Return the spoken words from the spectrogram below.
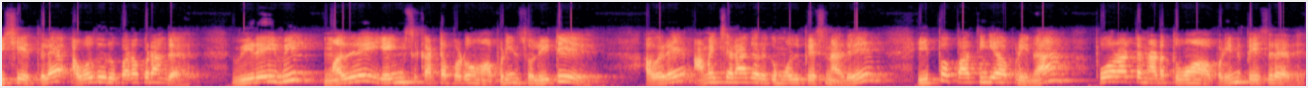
விஷயத்தில் அவதூறு பரப்புறாங்க. விரைவில் மதுரை எய்ம்ஸ் கட்டப்படும் அப்படின்னு சொல்லிட்டு அவர் அமைச்சராக இருக்கும்போது பேசினாரு. இப்போ பார்த்தீங்க அப்படின்னா போராட்டம் நடத்துவோம் அப்படின்னு பேசுகிறாரு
